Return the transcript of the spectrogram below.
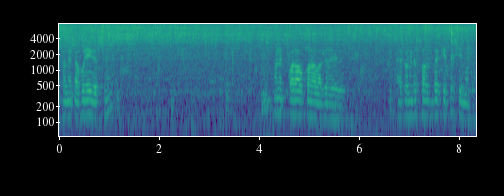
এখন এটা হয়ে গেছে। অনেক কড়া কড়া ভাজা হয়ে গেছে। এখন এটা বা খেতে সেই মজা।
